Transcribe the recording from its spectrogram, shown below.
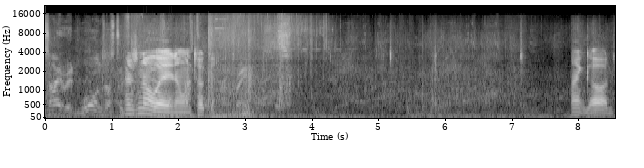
Siren warns us to. There's no way no one took it. Thank God.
